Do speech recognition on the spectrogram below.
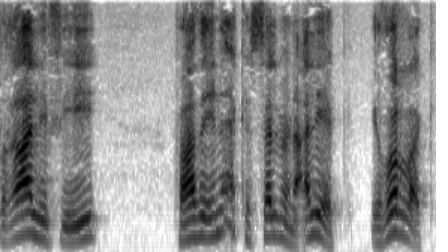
تغالي فيه فهذا ينعكس سلبا عليك يضرك.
